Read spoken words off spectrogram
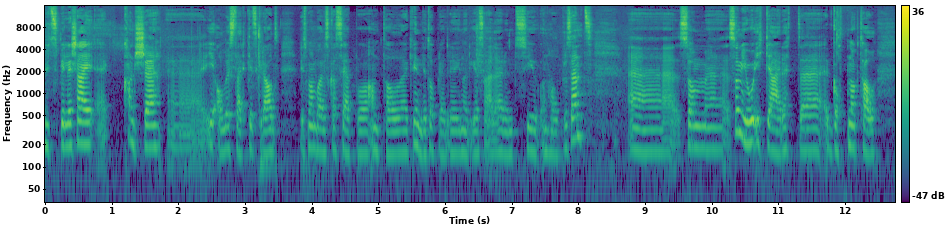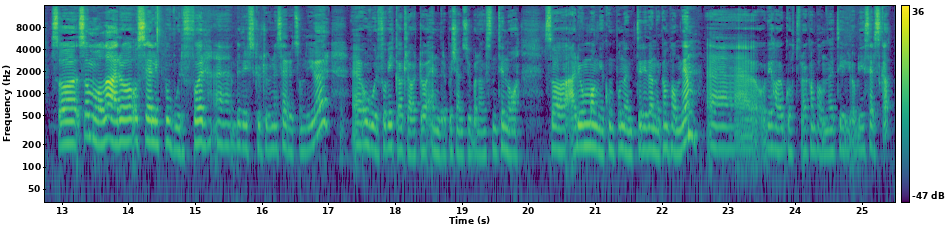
utspiller seg kanskje eh, i aller sterkest grad. Hvis man bare skal se på antall kvinnelige toppledere i Norge, så er det rundt 7,5 eh, som, som jo ikke er et, et godt nok tall. Så, så målet er å, å, se litt på hvorfor eh, bedriftskulturene ser ut som de gjør, eh, og hvorfor vi ikke har klart å endre på kjønnsubalansen til nå. Så er det jo mange komponenter i denne kampanjen, eh, og vi har jo gått fra kampanje til å bli selskap.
